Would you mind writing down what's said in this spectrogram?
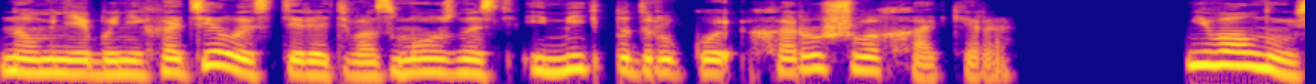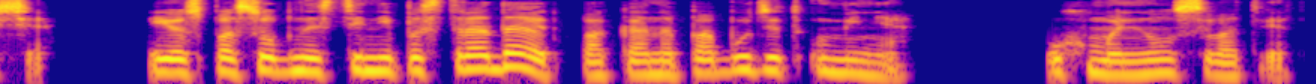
Но мне бы не хотелось терять возможность иметь под рукой хорошего хакера. Не волнуйся, ее способности не пострадают, пока она побудет у меня. Ухмыльнулся в ответ.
